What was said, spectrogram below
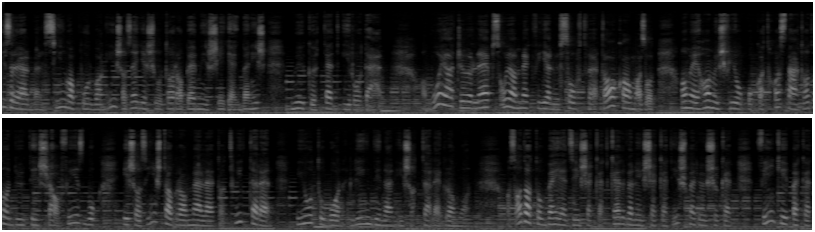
Izraelben, Szingapurban és az Egyesült Arab Emírségekben is működtet irodát. A Voyager Labs olyan megfigyelő szoftvert alkalmazott, amely hamis fiókokat használt adatgyűjtésre a Facebook és az Instagram mellett a Twitteren, Youtube-on, LinkedIn-en és a Telegramon. Az adatok bejegyzéseket, kedveléseket, ismerősöket, fényképeket,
